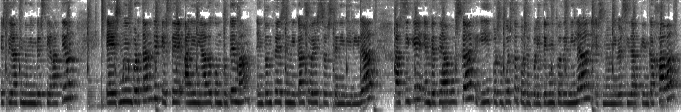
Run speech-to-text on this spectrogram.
estoy haciendo mi investigación. Es muy importante que esté alineado con tu tema, entonces en mi caso es sostenibilidad, Así que empecé a buscar y por supuesto pues el Politécnico de Milán es una universidad que encajaba.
